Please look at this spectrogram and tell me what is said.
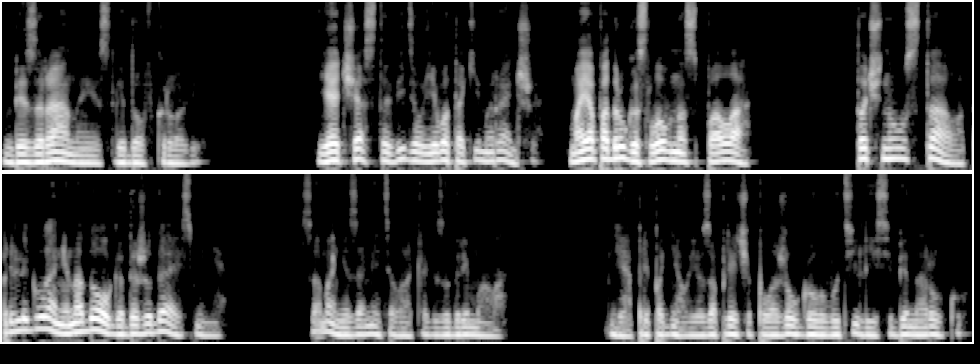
без раны и следов крови. Я часто видел его таким и раньше. Моя подруга словно спала. Точно устала, прилегла ненадолго, дожидаясь меня. Сама не заметила, как задремала. Я приподнял ее за плечи, положил голову Тилии себе на руку.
